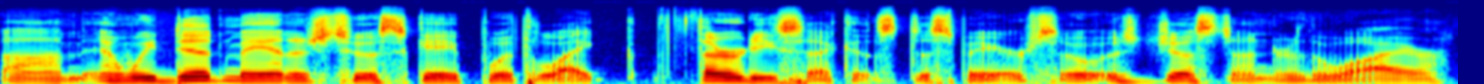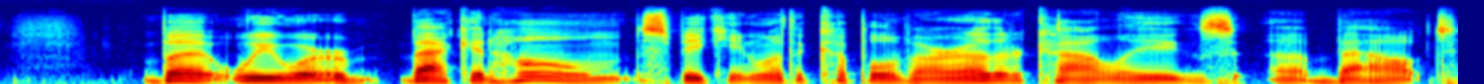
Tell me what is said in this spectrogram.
Um, and we did manage to escape with like 30 seconds to spare, so it was just under the wire. But we were back at home speaking with a couple of our other colleagues about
